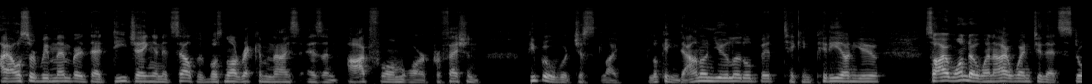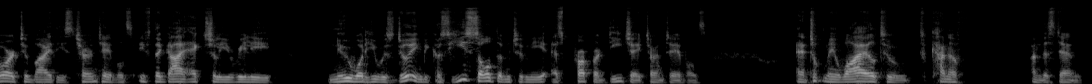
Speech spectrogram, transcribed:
I also remember that DJing in itself, it was not recognized as an art form or profession. People would just like looking down on you a little bit, taking pity on you. So I wonder when I went to that store to buy these turntables, if the guy actually really knew what he was doing because he sold them to me as proper DJ turntables. And it took me a while to, to kind of understand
